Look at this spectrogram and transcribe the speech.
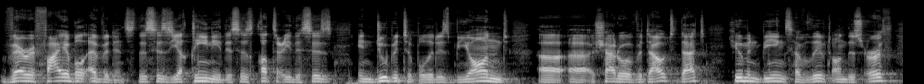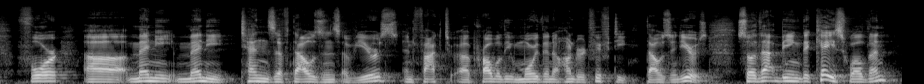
verifiable evidence. This is yaqini, this is qat'i, this is indubitable. It is beyond uh, a shadow of a doubt that human beings have lived on this earth for uh, many, many tens of thousands of years. In fact, uh, probably more than 150,000 years. So that being the case, well then,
